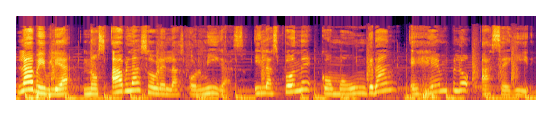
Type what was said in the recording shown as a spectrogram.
La Biblia nos habla sobre las hormigas y las pone como un gran ejemplo a seguir.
